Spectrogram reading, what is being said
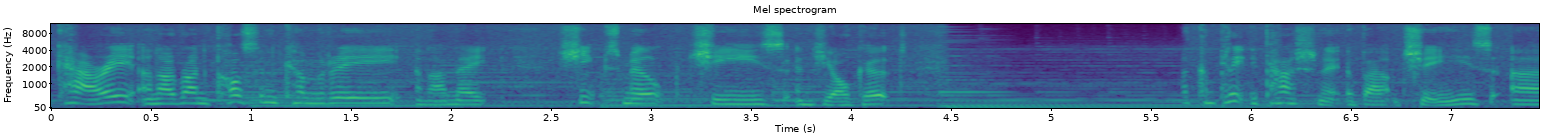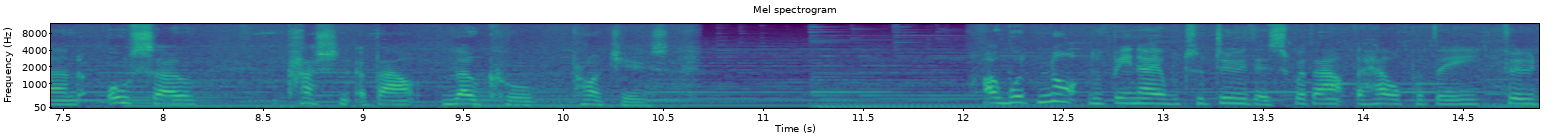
Carrie and I run Cosyn Cymru and I make sheep's milk, cheese and yoghurt. I'm completely passionate about cheese and also passionate about local produce. I would not have been able to do this without the help of the Food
